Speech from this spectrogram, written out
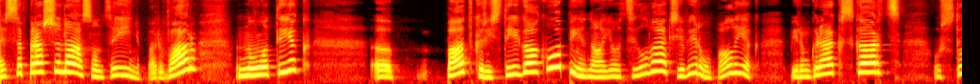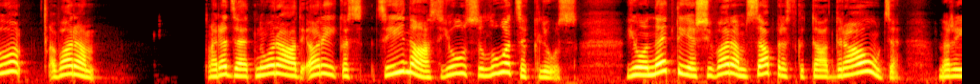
nesaprašanās un cīņa par varu notiek uh, pat kristīgā kopienā, jo cilvēks jau ir un paliek pirmgrēks skārts. Uz to varam redzēt norādi arī, kas cīnās jūsu locekļos, jo netieši varam saprast, ka tā draudzene un arī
